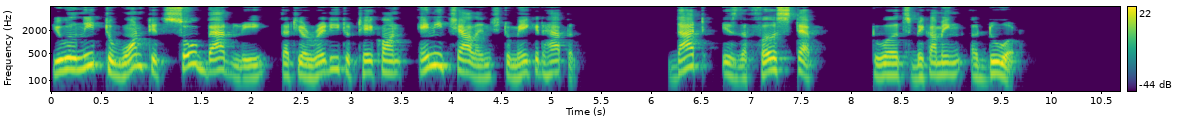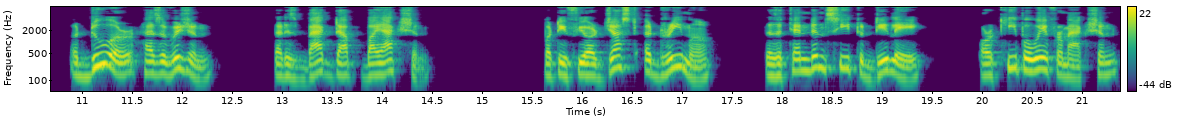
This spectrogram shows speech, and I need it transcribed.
You will need to want it so badly that you're ready to take on any challenge to make it happen. That is the first step towards becoming a doer. A doer has a vision that is backed up by action. But if you are just a dreamer, there's a tendency to delay or keep away from action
